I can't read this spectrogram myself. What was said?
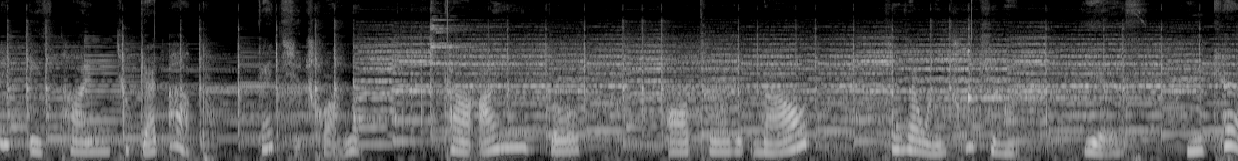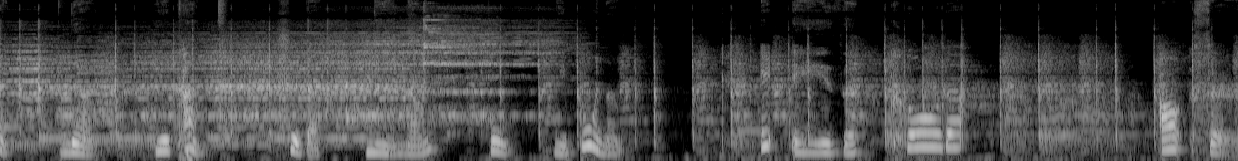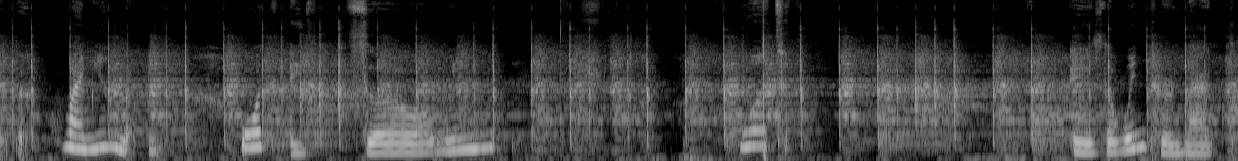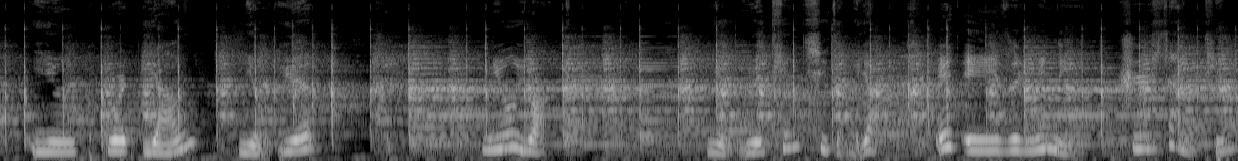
It is time to get up. 该起床了。Can I go out now? 现在我能出去吗？Yes, you can. No, you can't. 是的，你能。不，你不能。It is cold outside. 外面冷。What is the wind? What is the winter like in were young? 纽约，New York， 纽约天气怎么样？It is rainy，是下雨天。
